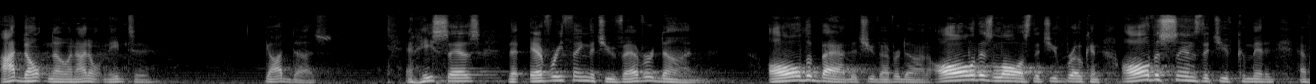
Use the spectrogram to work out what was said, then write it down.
I don't know, and I don't need to. God does. And He says that everything that you've ever done, all the bad that you've ever done, all of His laws that you've broken, all the sins that you've committed have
